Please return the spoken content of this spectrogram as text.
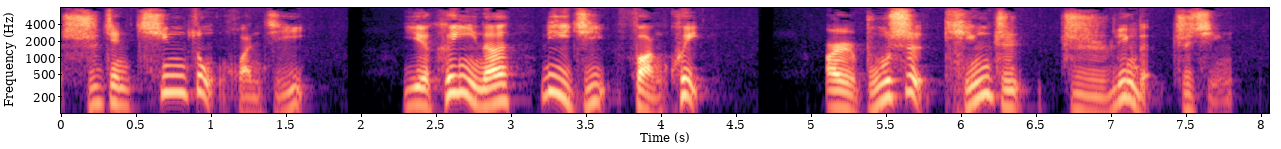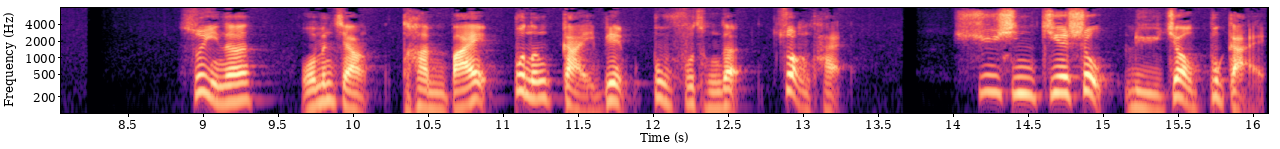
时间轻重缓急，也可以呢立即反馈，而不是停止指令的执行。所以呢，我们讲坦白不能改变不服从的状态，虚心接受屡教不改，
